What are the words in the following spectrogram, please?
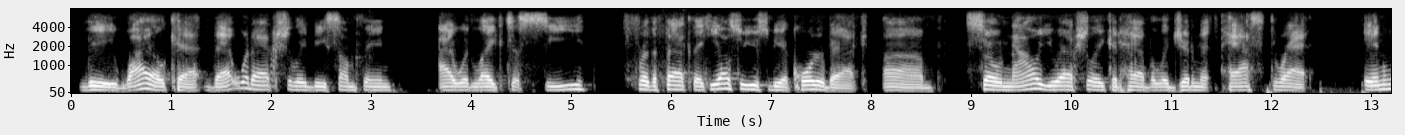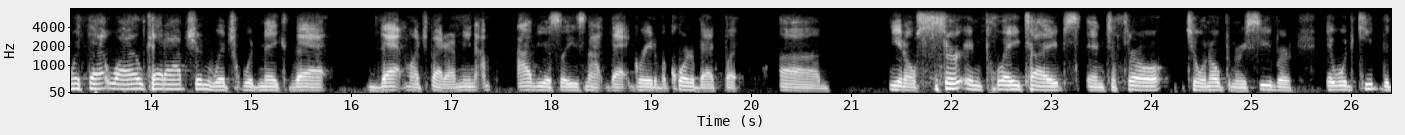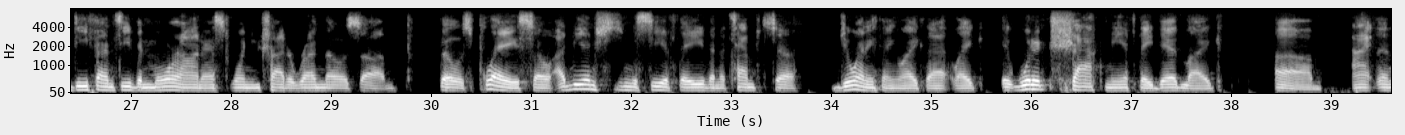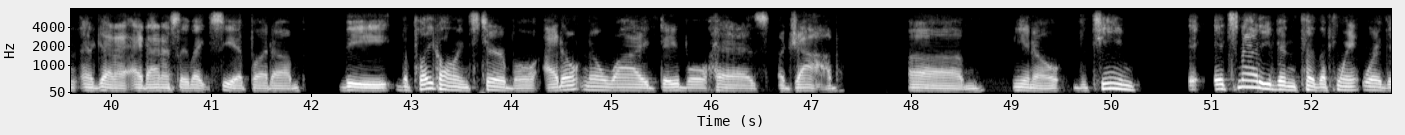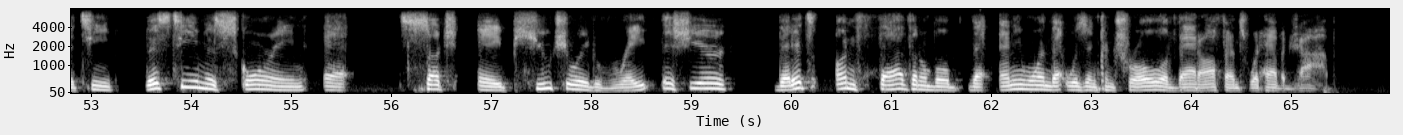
the Wildcat, that would actually be something I would like to see for the fact that he also used to be a quarterback. Um, so now you actually could have a legitimate pass threat in with that Wildcat option, which would make that that much better. I mean, obviously he's not that great of a quarterback, but um, you know, certain play types and to throw to an open receiver, it would keep the defense even more honest when you try to run those um, those plays. So I'd be interested to see if they even attempt to do anything like that. Like it wouldn't shock me if they did. Like, um, I and again, I, I'd honestly like to see it, but um, the the play calling's terrible. I don't know why Daboll has a job. Um, you know, the team. It, it's not even to the point where the team. This team is scoring at such a putrid rate this year that it's unfathomable that anyone that was in control of that offense would have a job.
